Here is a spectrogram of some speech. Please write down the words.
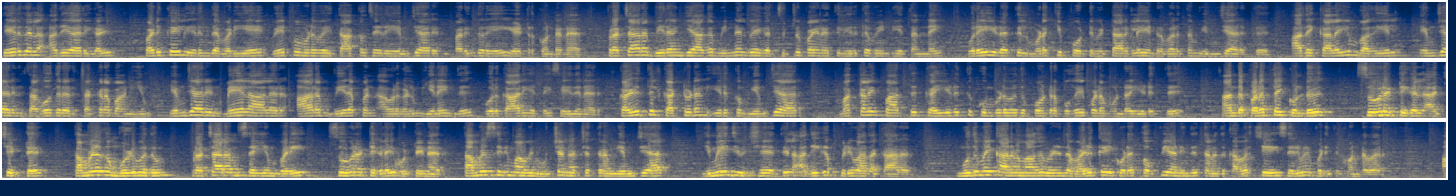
தேர்தல் அதிகாரிகள் படுக்கையில் இருந்தபடியே வேட்புமனுவை தாக்கல் செய்த எம்ஜிஆரின் பரிந்துரையை ஏற்றுக்கொண்டனர். பிரச்சார பீரங்கியாக மின்னல் வேக சுற்றுப்பயணத்தில் இருக்க வேண்டிய தன்னை ஒரே இடத்தில் முடக்கி போட்டு விட்டார்களே என்ற வருத்தம் எம்ஜிஆருக்கு. அதை கலையும் வகையில் எம்ஜிஆரின் சகோதரர் சக்கரபாணியும் எம்ஜிஆரின் மேலாளர் ஆர் எம் வீரப்பன் அவர்களும் இணைந்து ஒரு காரியத்தை செய்தனர். கழுத்தில் கட்டுடன் இருக்கும் எம்ஜிஆர் மக்களை பார்த்து கையெடுத்து கும்பிடுவது போன்ற புகைப்படம் ஒன்றை எடுத்து அந்த படத்தை கொண்டு சுவரட்டிகள் அச்சிட்டு தமிழகம் முழுவதும் பிரச்சாரம் செய்யும்படி சுவரட்டுகளை ஒட்டினர். தமிழ் சினிமாவின் உச்ச நட்சத்திரம் எம்ஜிஆர் இமேஜ் விஷயத்தில் அதிக பிடிவாதக்காரர். முதுமை காரணமாக விழுந்த வழுக்கை கூட தொப்பி அணிந்து தனது கவர்ச்சியை செருமைப்படுத்திக் கொண்டவர்.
